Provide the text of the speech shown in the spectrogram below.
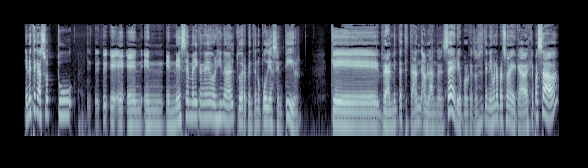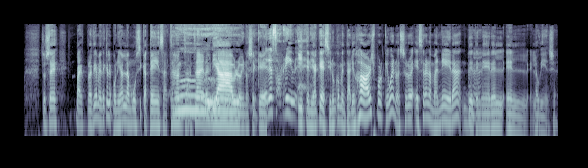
en este caso, tú, eh, eh, eh, en, en- en ese American Idol original, tú de repente no podías sentir que realmente te estaban hablando en serio, porque entonces tenías una persona que cada vez que pasaba, entonces prácticamente que le ponían la música tensa, tan, tan, tan, el diablo y no sé qué. Eres horrible. Y tenía que decir un comentario harsh, porque bueno, eso esa era la manera de tener el- el- la audiencia.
